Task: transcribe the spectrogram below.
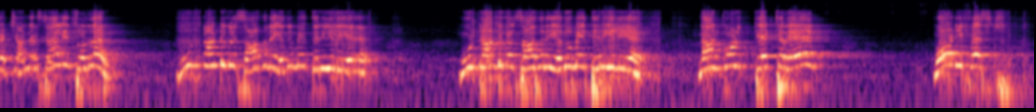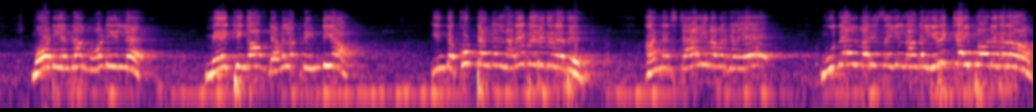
கட்சி அண்ணன் ஸ்டாலின் சொல்றார் மூன்றாண்டுகள் சாதனை எதுவுமே தெரியலையே மூன்றாண்டுகள் சாதனை எதுவுமே தெரியலையே நான் கூட கேட்கிறேன் மோடி ஃபெஸ்ட் மோடி என்றால் மோடி இல்ல. மேக்கிங் ஆஃப் டெவலப்டு இந்தியா இந்த கூட்டங்கள் நடைபெறுகிறது. அண்ணன் ஸ்டாலின் அவர்களே முதல் வரிசையில் நாங்கள் இருக்கை போடுகிறோம்.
